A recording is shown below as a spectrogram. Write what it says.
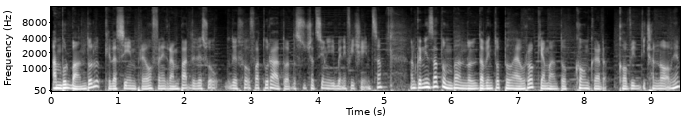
Humble Bundle, che da sempre offre gran parte del suo, del suo, fatturato ad associazioni di beneficenza, ha organizzato un bundle da 28 euro chiamato Conquer Covid-19,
